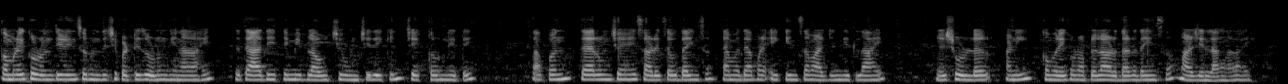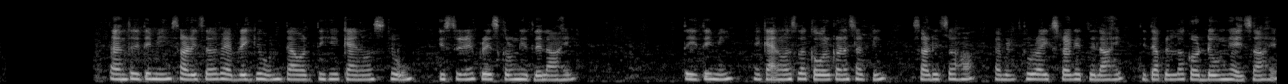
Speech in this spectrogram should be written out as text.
कमरेकडून दीड इंच रुंदीची पट्टी जोडून घेणार आहे. तर त्याआधी इथे मी ब्लाऊजची उंची देखील चेक करून घेते. तर आपण तयार उंची आहे साडे चौदा इंच. त्यामध्ये आपण एक इंच मार्जिन घेतलं आहे. म्हणजे शोल्डर आणि कमरेकडून आपल्याला अर्धा अर्धा इंच मार्जिन लागणार आहे. त्यानंतर इथे मी साडीचा फॅब्रिक घेऊन त्यावरती हे कॅनव्हास ठेवून इस्त्रीने प्रेस करून घेतलेला आहे. तर इथे मी हे कॅनव्हासला कवर करण्यासाठी साडीचा हा फॅब्रिक थोडा एक्स्ट्रा घेतलेला आहे. तिथे आपल्याला कट देऊन घ्यायचा आहे.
